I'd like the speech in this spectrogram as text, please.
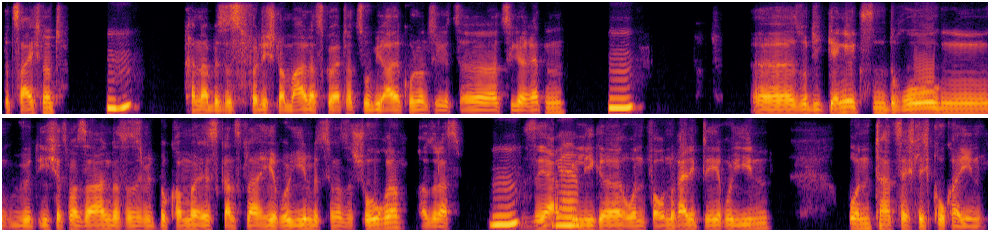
bezeichnet. Mhm. Cannabis ist völlig normal, das gehört dazu wie Alkohol und äh, Zigaretten. Mhm. Äh, so die gängigsten Drogen, würde ich jetzt mal sagen, das, was ich mitbekomme, ist ganz klar Heroin bzw. Schore, also das mhm. sehr ja. billige und verunreinigte Heroin und tatsächlich Kokain.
